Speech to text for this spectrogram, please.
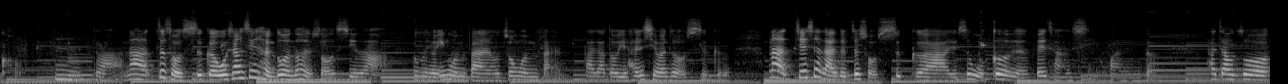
口。嗯，对啊，那这首诗歌，我相信很多人都很熟悉啦。我们有英文版，有中文版，大家都也很喜欢这首诗歌。那接下来的这首诗歌啊，也是我个人非常喜欢的，它叫做《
